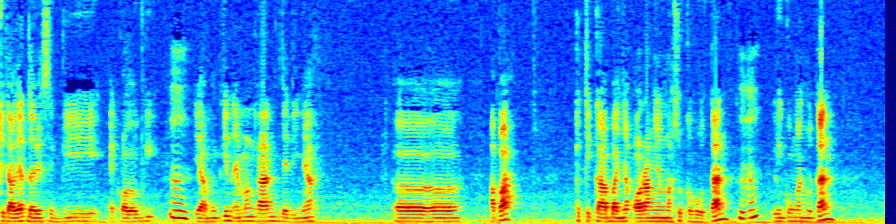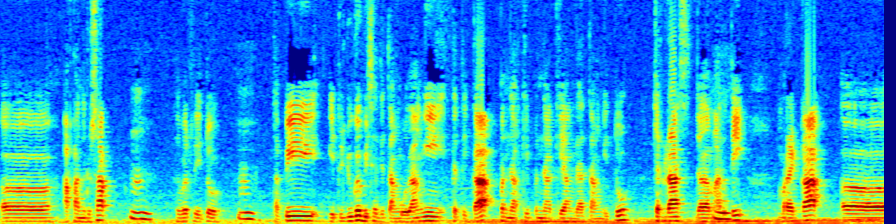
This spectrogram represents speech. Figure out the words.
kita lihat dari segi ekologi. Hmm. ya mungkin emang kan jadinya eh apa ketika banyak orang yang masuk ke hutan Mm-mm, lingkungan hutan eh akan rusak. Mm-mm, seperti itu. Mm. tapi itu juga bisa ditanggulangi ketika pendaki-pendaki yang datang itu cerdas dalam arti mereka eh,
